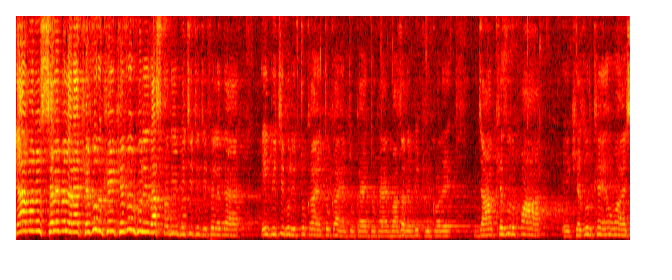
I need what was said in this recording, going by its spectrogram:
ইয়ামানের ছেলেমেয়েরা খেজুর খেয়ে খেজুরগুলি রাস্তা দিয়ে বিচি টিচি ফেলে দেয়। এই বিচিগুলি টুকায় টুকায় টুকায় টুকায় বাজারে বিক্রি করে। যা খেজুর পায়, এই খেজুর খেয়ে ওয়াইস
